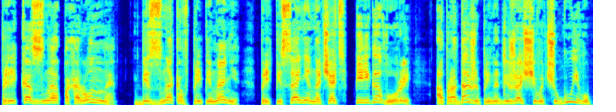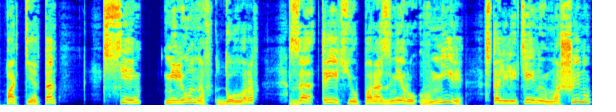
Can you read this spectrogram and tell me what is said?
приказно-похоронное, без знаков препинания, предписание начать переговоры о продаже принадлежащего Чугуеву пакета 7 миллионов долларов за третью по размеру в мире сталелитейную машину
